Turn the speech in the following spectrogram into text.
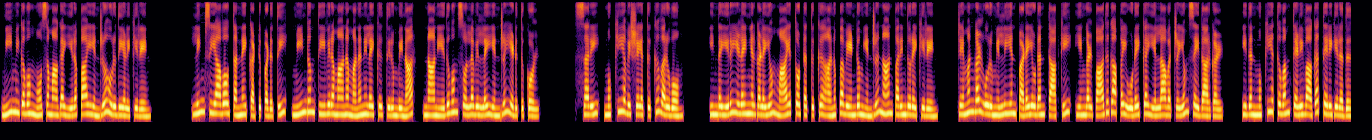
நீ மிகவும் மோசமாக இறப்பாய் என்று உறுதியளிக்கிறேன். லிங் சியாவோ தன்னை கட்டுப்படுத்தி மீண்டும் தீவிரமான மனநிலைக்கு திரும்பினார். நான் எதுவும் சொல்லவில்லை என்று எடுத்துக்கொள். சரி முக்கிய விஷயத்துக்கு வருவோம். இந்த இரு இளைஞர்களையும் மாயத்தோட்டத்துக்கு அனுப்ப வேண்டும் என்று நான் பரிந்துரைக்கிறேன். டெமன்கள் ஒரு மில்லியன் படையுடன் தாக்கி எங்கள் பாதுகாப்பை உடைக்க எல்லாவற்றையும் செய்தார்கள். இதன் முக்கியத்துவம் தெளிவாக தெரிகிறது.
